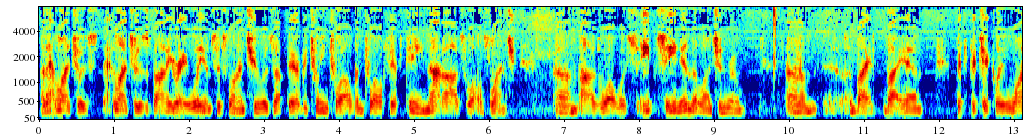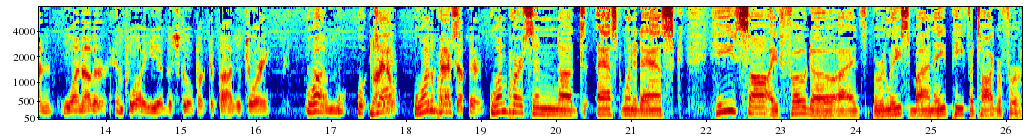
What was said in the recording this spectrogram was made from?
That lunch was that lunch was Bonnie Ray Williams' lunch, who was up there between twelve and twelve fifteen, not Oswald's lunch. Um, Oswald was seen in the luncheon room um, by by um, particularly one one other employee of the school book depository. Well, um, well Jack, one, pers- one person uh, t- asked wanted to ask. He saw a photo uh, released by an AP photographer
